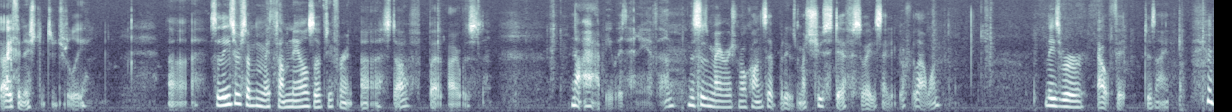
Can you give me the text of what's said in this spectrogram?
I finished it digitally. Uh, so these are some of my thumbnails of different uh, stuff, but I was not happy with any of them. This was my original concept, but it was much too stiff, so I decided to go for that one. These were outfit design.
